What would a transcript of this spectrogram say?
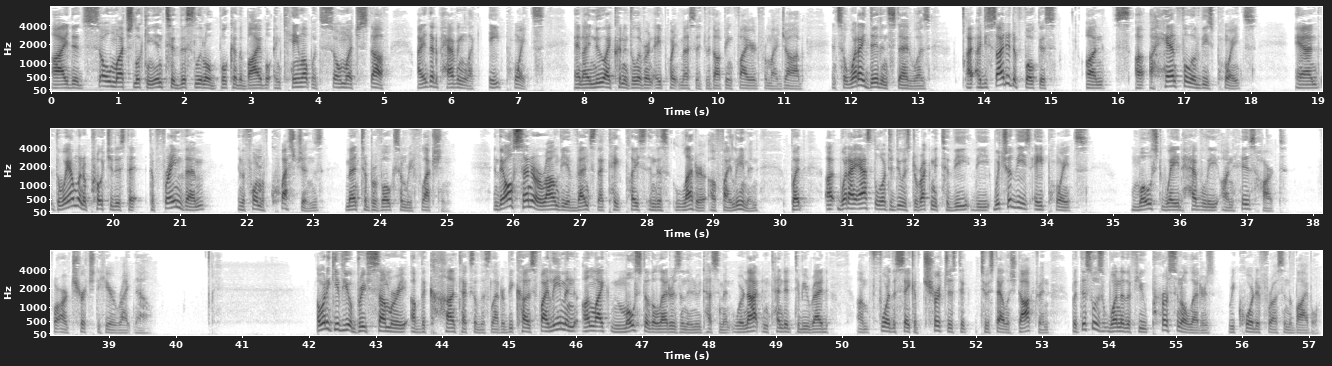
I did so much looking into this little book of the Bible and came up with so much stuff. I ended up having like eight points. And I knew I couldn't deliver an eight point message without being fired from my job. And so what I did instead was I, I decided to focus on a handful of these points. And the way I'm going to approach it is to, to frame them in the form of questions meant to provoke some reflection. And they all center around the events that take place in this letter of Philemon. But uh, what I asked the Lord to do is direct me to the, the which of these eight points most weighed heavily on his heart for our church to hear right now. I want to give you a brief summary of the context of this letter because Philemon, unlike most of the letters in the New Testament, were not intended to be read um, for the sake of churches to, to establish doctrine, but this was one of the few personal letters recorded for us in the Bible.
